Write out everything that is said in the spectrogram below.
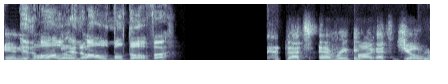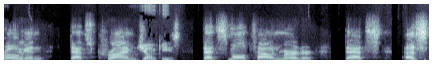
in, in Moldova. all in all Moldova. That's every pod. That's Joe Rogan. that's Crime Junkies. That's Small Town Murder. That's as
